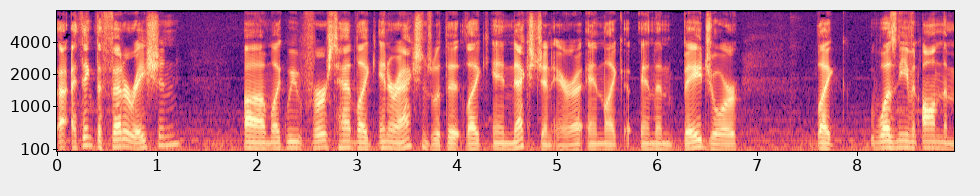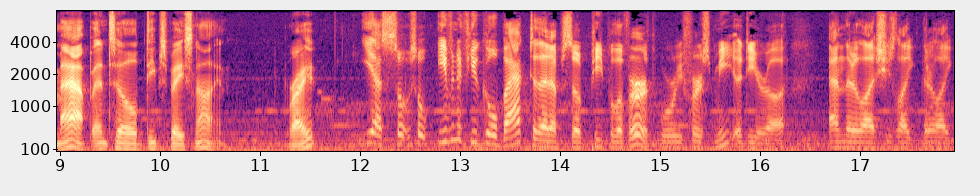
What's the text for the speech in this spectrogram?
I think the Federation, um, like we first had like interactions with it like in Next Gen era, and like and then Bajor like wasn't even on the map until Deep Space Nine, right? Yes. Yeah, so so even if you go back to that episode, People of Earth, where we first meet Adira, and they're like, she's like, they're like,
